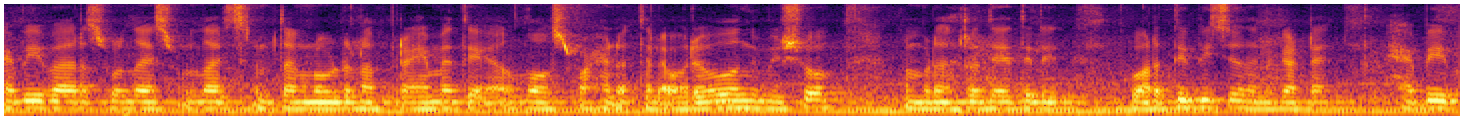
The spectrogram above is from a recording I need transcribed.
ഹബീബ് വസല്ലം തങ്ങളോടുള്ള പ്രേമത്തെ അള്ളാഹു വതആല ഓരോ നിമിഷവും നമ്മുടെ ഹൃദയത്തിൽ വർദ്ധിപ്പിച്ച് നൽകട്ടെ. ഹബീബ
